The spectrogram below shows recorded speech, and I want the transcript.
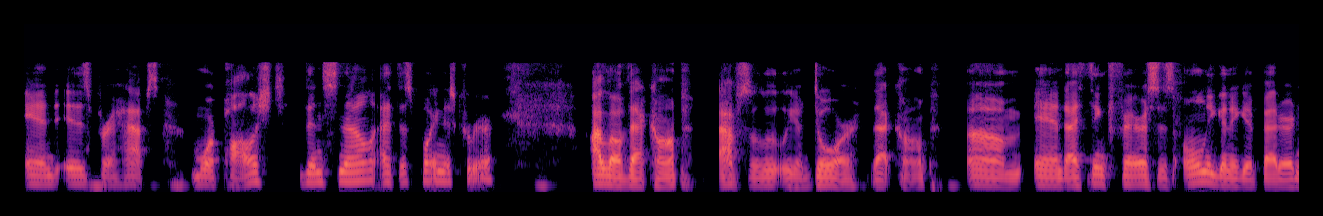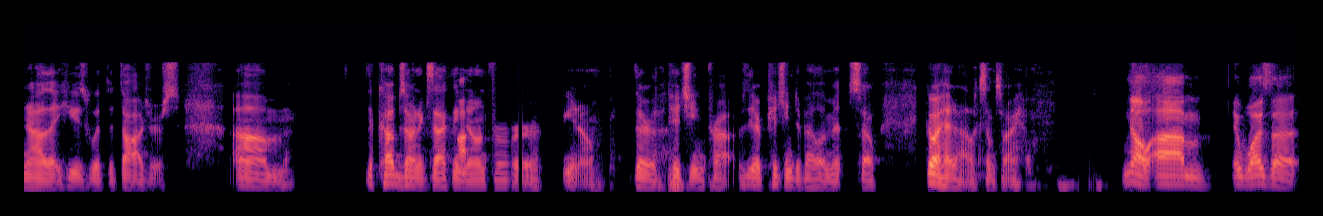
and is perhaps more polished than Snell at this point in his career. I love that comp. Absolutely adore that comp. Um, and I think Ferris is only going to get better now that he's with the Dodgers. Um, the Cubs aren't exactly known for you know their pitching pro their pitching development. So go ahead, Alex. I'm sorry. No, um, it was a,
